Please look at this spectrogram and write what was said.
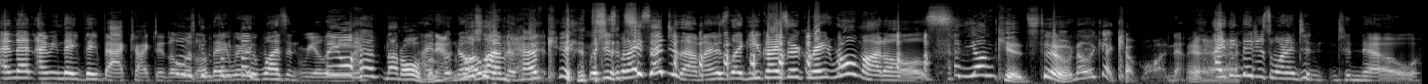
and then i mean they they backtracked it a little gonna they were like, it wasn't really they all have not all of them, know, but no, most of them them have did, kids, which is what I said to them. I was like, "You guys are great role models." and young kids too. No, like, come on. No, Yeah. I think they just wanted to to know,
